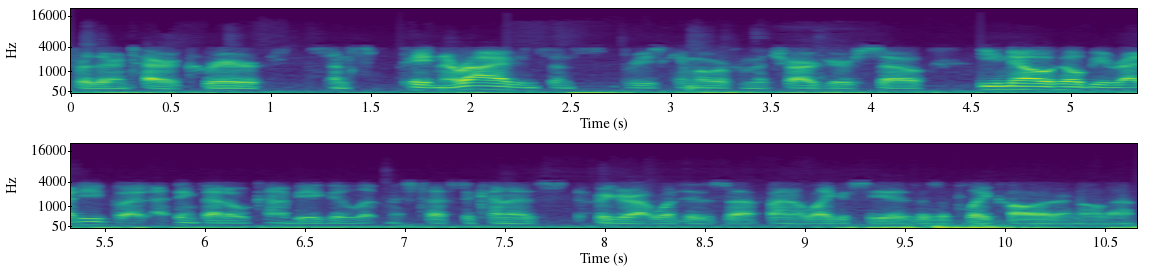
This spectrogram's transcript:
for their entire career since Payton arrived and since Brees came over from the Chargers. So you know he'll be ready, but I think that'll kind of be a good litmus test to kind of figure out what his uh, final legacy is as a play caller and all that.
